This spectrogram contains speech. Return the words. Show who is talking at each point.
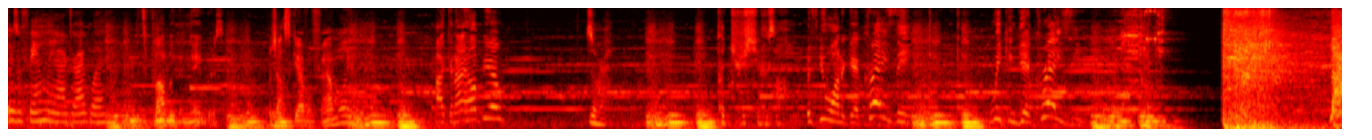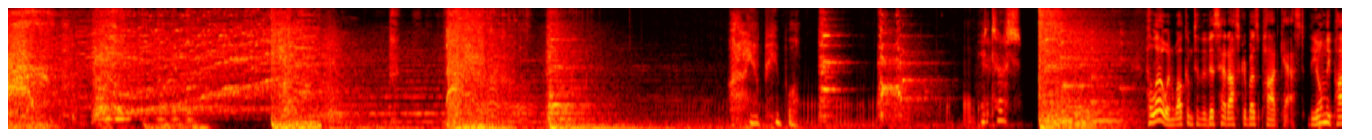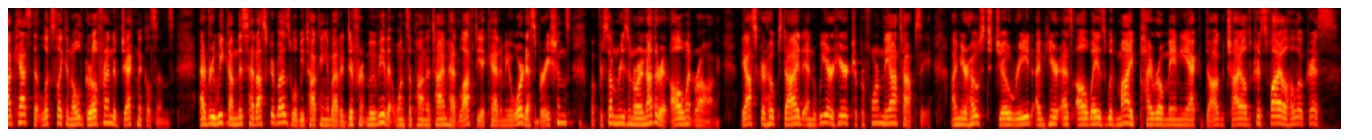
Speaker 1: There's a family in our driveway. Mm-hmm.
Speaker 2: It's probably the neighbors. But y'all scared of a family? Hi, can I help you?
Speaker 3: Zora, put your shoes on.
Speaker 2: If you want to get crazy, we can get crazy.
Speaker 4: Hello, and welcome to the This Had Oscar Buzz podcast, the only podcast that looks like an old girlfriend of Jack Nicholson's. Every week on This Had Oscar Buzz, we'll be talking about a different movie that once upon a time had lofty Academy Award aspirations, but for some reason or another, it all went wrong. The Oscar hopes died, and we are here to perform the autopsy. I'm your host, Joe Reed. I'm here, as always, with my pyromaniac dog child, Chris Feil. Hello, Chris.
